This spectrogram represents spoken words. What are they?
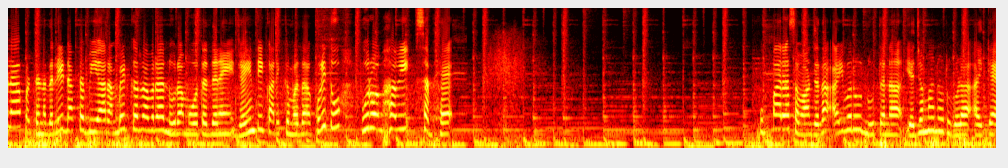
ಪಟ್ಟಣದಲ್ಲಿ ಡಾಕ್ಟರ್ ಬಿಆರ್ ಅಂಬೇಡ್ಕರ್ ಅವರ ನೂರ ಮೂವತ್ತೈದನೇ ಜಯಂತಿ ಕಾರ್ಯಕ್ರಮದ ಕುರಿತು ಪೂರ್ವಭಾವಿ ಸಭೆ. ಉಪ್ಪಾರ ಸಮಾಜದ ಐವರು ನೂತನ ಯಜಮಾನರುಗಳ ಆಯ್ಕೆ.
